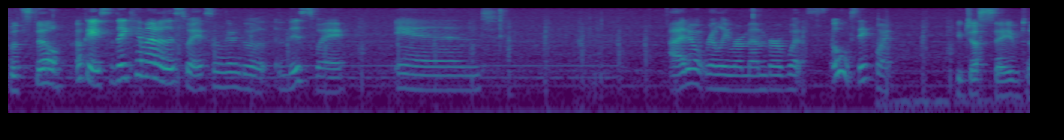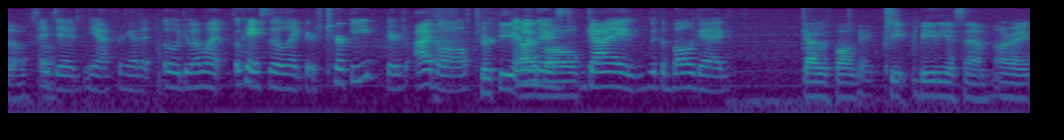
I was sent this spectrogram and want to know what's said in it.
but still. Okay, so they came out of this way, so I'm gonna go this way. And. I don't really remember what's. Oh, save point. You just saved though. so. I did. Yeah, forget it. Oh, do I want. Okay, so, like, there's turkey, there's eyeball, Turkey and then eyeball there's guy with the ball gag. Guy with ball gag. B- BDSM. All right.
